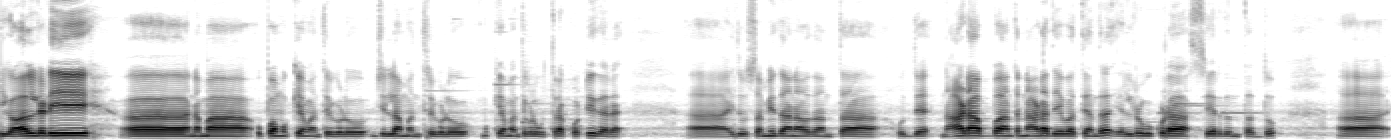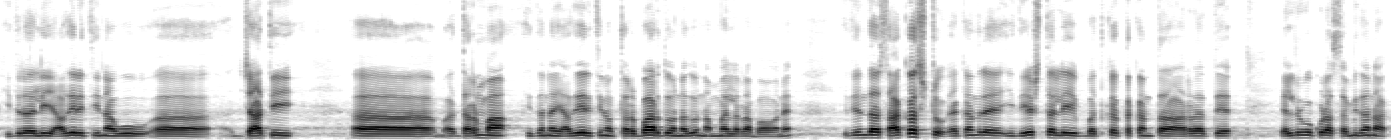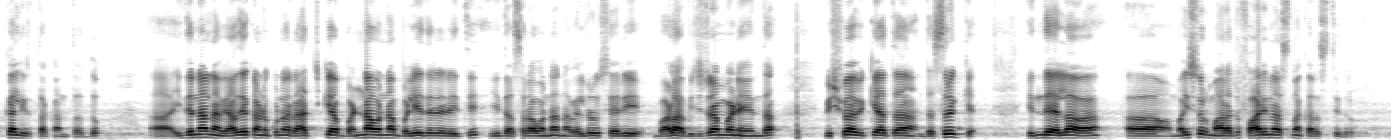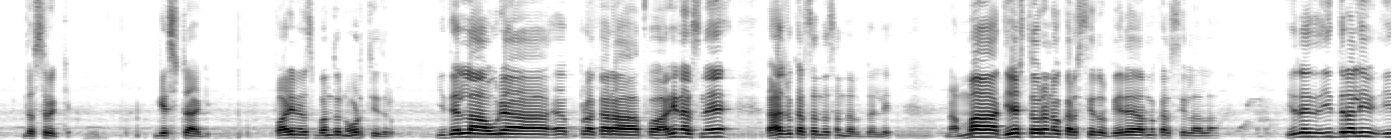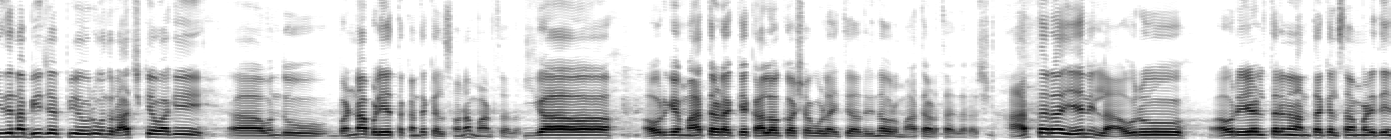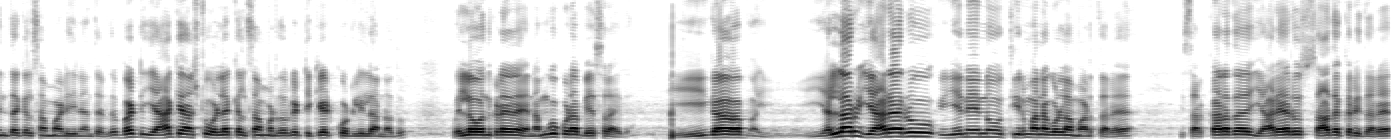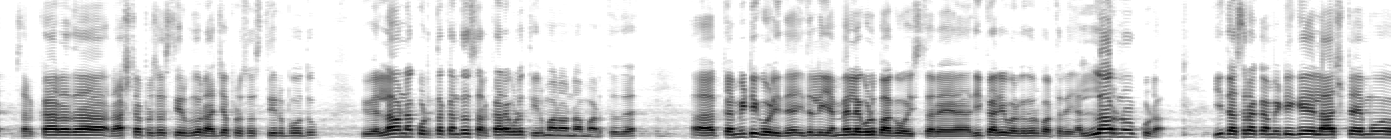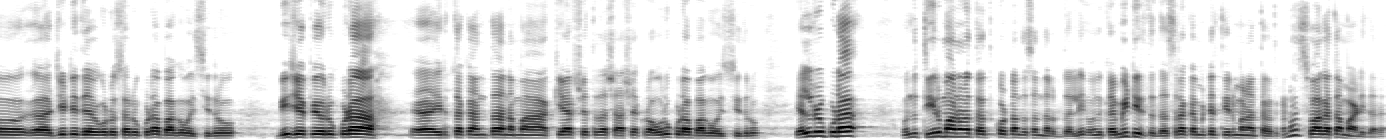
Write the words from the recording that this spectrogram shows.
ಈಗ ಆಲ್ರೆಡಿ ನಮ್ಮ ಉಪಮುಖ್ಯಮಂತ್ರಿಗಳು, ಜಿಲ್ಲಾ ಮಂತ್ರಿಗಳು, ಮುಖ್ಯಮಂತ್ರಿಗಳು ಉತ್ತರ ಕೊಟ್ಟಿದ್ದಾರೆ. ಇದು ಸಂವಿಧಾನವಾದಂಥ ಹುದ್ದೆ. ನಾಡ ಹಬ್ಬ ಅಂತ ನಾಡ ದೇವತೆ ಅಂದರೆ ಎಲ್ರಿಗೂ ಕೂಡ ಸೇರಿದಂಥದ್ದು ಇದರಲ್ಲಿ ಯಾವುದೇ ರೀತಿ ನಾವು ಜಾತಿ ಧರ್ಮ ಇದನ್ನು ಯಾವುದೇ ರೀತಿ ನಾವು ತರಬಾರ್ದು ಅನ್ನೋದು ನಮ್ಮೆಲ್ಲರ ಭಾವನೆ. ಇದರಿಂದ ಸಾಕಷ್ಟು, ಯಾಕಂದರೆ ಈ ದೇಶದಲ್ಲಿ ಬದುಕತಕ್ಕಂಥ ಅರ್ಹತೆ ಎಲ್ರಿಗೂ ಕೂಡ ಸಂವಿಧಾನ ಹಕ್ಕಲ್ಲಿರ್ತಕ್ಕಂಥದ್ದು ಇದನ್ನು ನಾವು ಯಾವುದೇ ಕಾರಣಕ್ಕೂ ರಾಜಕೀಯ ಬಣ್ಣವನ್ನು ಬಳಿಯದ ರೀತಿ ಈ ದಸರಾವನ್ನು ನಾವೆಲ್ಲರೂ ಸೇರಿ ಭಾಳ ವಿಜೃಂಭಣೆಯಿಂದ ವಿಶ್ವವಿಖ್ಯಾತ ದಸರಕ್ಕೆ ಹಿಂದೆ ಎಲ್ಲ ಮೈಸೂರು ಮಹಾರಾಜರು ಫಾರಿನರ್ಸ್ನ ಕರೆಸ್ತಿದ್ರು ದಸರಕ್ಕೆ ಗೆಸ್ಟಾಗಿ ಫಾರಿನರ್ಸ್ ಬಂದು ನೋಡ್ತಿದ್ರು. ಇದೆಲ್ಲ ಅವರ ಪ್ರಕಾರ ಫಾರಿನರ್ಸ್ನೇ ರಾಜರು ಕರೆಸಂದ ಸಂದರ್ಭದಲ್ಲಿ ನಮ್ಮ ದೇಶದವ್ರೆ ನಾವು ಕರೆಸ್ತಿರೋ ಬೇರೆ ಯಾರನ್ನೂ ಕರೆಸಿಲ್ಲಲ್ಲ. ಇದ್ರ ಇದರಲ್ಲಿ ಇದನ್ನು ಬಿ ಜೆ ಪಿಯವರು ಒಂದು ರಾಜಕೀಯವಾಗಿ ಒಂದು ಬಣ್ಣ ಬಳಿಯತಕ್ಕಂಥ ಕೆಲಸವನ್ನು ಮಾಡ್ತಾ ಇದ್ದಾರೆ. ಈಗ ಅವ್ರಿಗೆ ಮಾತಾಡೋಕ್ಕೆ ಕಾಲಾವಕಾಶಗಳು ಐತೆ ಅದರಿಂದ ಅವರು ಮಾತಾಡ್ತಾ ಇದ್ದಾರೆ ಅಷ್ಟೇ. ಆ ಥರ ಏನಿಲ್ಲ. ಅವರು, ಅವ್ರು ಹೇಳ್ತಾರೆ, ನಾನು ಅಂಥ ಕೆಲಸ ಮಾಡಿದೆ, ಇಂಥ ಕೆಲಸ ಮಾಡಿದ್ದೀನಿ ಅಂತ ಹೇಳಿದ್ರು. ಬಟ್ ಯಾಕೆ ಅಷ್ಟು ಒಳ್ಳೆ ಕೆಲಸ ಮಾಡಿದವ್ರಿಗೆ ಟಿಕೆಟ್ ಕೊಡಲಿಲ್ಲ ಅನ್ನೋದು? ಎಲ್ಲೋ ಒಂದು ಕಡೆ ನಮಗೂ ಕೂಡ ಬೇಸರ ಇದೆ. ಈಗ ಎಲ್ಲರೂ, ಯಾರ್ಯಾರು ಏನೇನು ತೀರ್ಮಾನಗಳನ್ನ ಮಾಡ್ತಾರೆ ಈ ಸರ್ಕಾರದ ಯಾರ್ಯಾರು ಸಾಧಕರಿದ್ದಾರೆ, ಸರ್ಕಾರದ ರಾಷ್ಟ್ರ ಪ್ರಶಸ್ತಿ ಇರ್ಬೋದು, ರಾಜ್ಯ ಪ್ರಶಸ್ತಿ ಇರ್ಬೋದು, ಇವೆಲ್ಲವನ್ನು ಕೊಡ್ತಕ್ಕಂಥ ಸರ್ಕಾರಗಳು ತೀರ್ಮಾನವನ್ನು ಮಾಡ್ತದೆ. ಕಮಿಟಿಗಳಿದೆ, ಇದರಲ್ಲಿ ಎಂ ಎಲ್ ಎಗಳು ಭಾಗವಹಿಸ್ತಾರೆ, ಅಧಿಕಾರಿ ವರ್ಗದವರು ಬರ್ತಾರೆ ಎಲ್ಲರನ್ನೂ ಕೂಡ. ಈ ದಸರಾ ಕಮಿಟಿಗೆ ಲಾಸ್ಟ್ ಟೈಮು ಜಿ ಟಿ ದೇವೇಗೌಡರು ಸರ್ ಕೂಡ ಭಾಗವಹಿಸಿದರು. ಬಿ ಜೆ ಪಿಯವರು ಕೂಡ ಇರ್ತಕ್ಕಂಥ ನಮ್ಮ ಕೆ ಆರ್ ಕ್ಷೇತ್ರದ ಶಾಸಕರು, ಅವರು ಕೂಡ ಭಾಗವಹಿಸಿದರು. ಎಲ್ಲರೂ ಕೂಡ ಒಂದು ತೀರ್ಮಾನವನ್ನು ತೆಗೆದುಕೊಟ್ಟಂಥ ಸಂದರ್ಭದಲ್ಲಿ ಒಂದು ಕಮಿಟಿ ಇರ್ತದೆ ದಸರಾ ಕಮಿಟಿಯಲ್ಲಿ ತೀರ್ಮಾನ ತೆಗೆದುಕೊಂಡು ಸ್ವಾಗತ ಮಾಡಿದ್ದಾರೆ.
